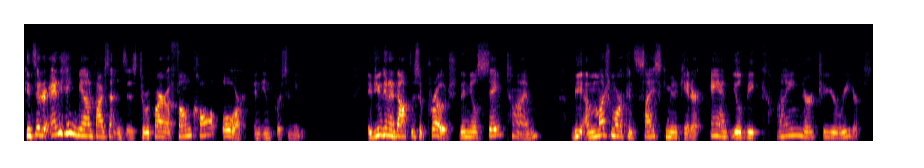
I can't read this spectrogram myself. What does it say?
Consider anything beyond five sentences to require a phone call or an in person meeting. If you can adopt this approach, then you'll save time, be a much more concise communicator, and you'll be kinder to your readers.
